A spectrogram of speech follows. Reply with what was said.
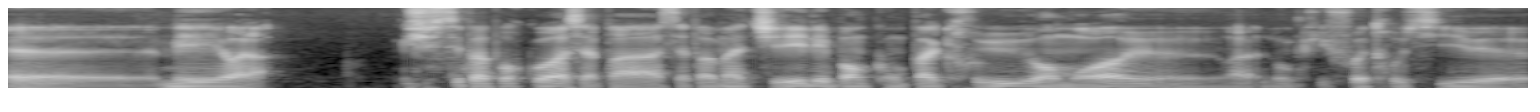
Euh, mais voilà, je sais pas pourquoi, ça n'a pas, ça pas matché. Les banques n'ont pas cru en moi. Euh, donc il faut être aussi. Euh,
